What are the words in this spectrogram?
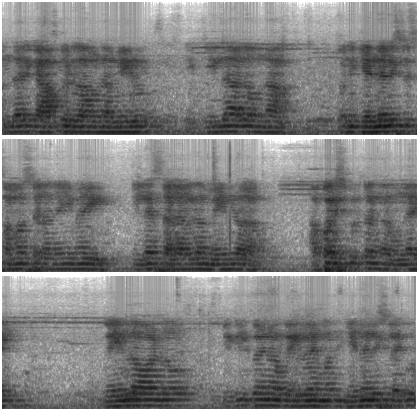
అందరికీ ఆప్తులుగా ఉన్న మీరు ఈ జిల్లాలో ఉన్న కొన్ని జర్నలిస్ట్ సమస్యలు అనేవి ఇళ్ళ స్థలాలుగా మెయిన్గా అపరిష్కృతంగా ఉన్నాయి. వేములవాడలో మిగిలిపోయిన ఒక ఇరవై మంది జర్నలిస్టులకు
